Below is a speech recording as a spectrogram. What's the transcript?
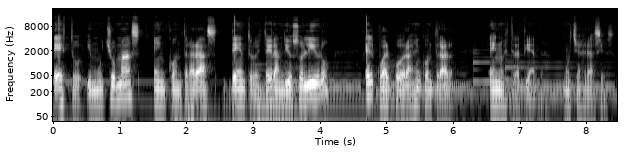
Esto y mucho más encontrarás dentro de este grandioso libro, el cual podrás encontrar en nuestra tienda. Muchas gracias.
